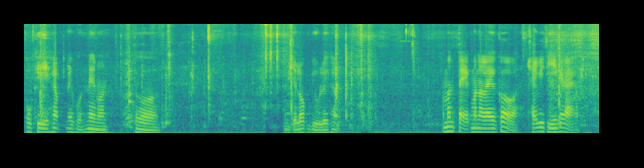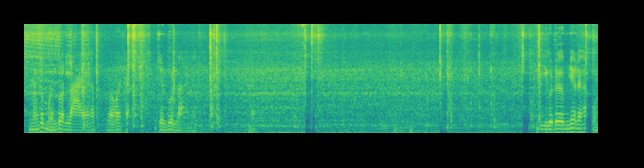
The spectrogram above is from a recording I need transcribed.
โอเคครับได้ผลแน่นอน ก็มันจะล็อกอยู่เลยครับถ้ามันแตกมันอะไรก็ใช้วิธีก็ได้ครับ มันก็เหมือนลวดลายครับ เราก็ใช้จะลวดลายนะดีกว่าเดิมเยอะเลยครับผม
